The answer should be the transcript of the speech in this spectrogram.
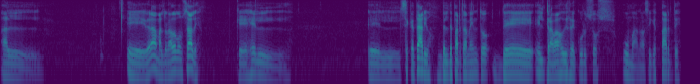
al, eh, ¿verdad? Maldonado González, que es el, el secretario del Departamento del Trabajo y Recursos Humanos. Así que es parte,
